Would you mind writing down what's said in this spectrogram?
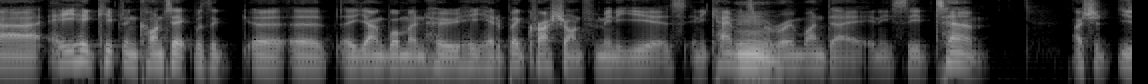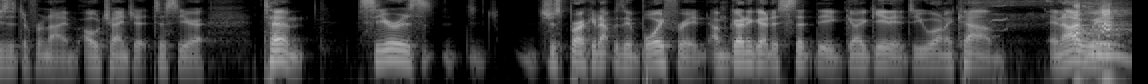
uh, he had kept in contact with a, a, a, a young woman who he had a big crush on for many years. And he came into my room one day and he said, "Tim, I should use a different name. I'll change it to Sarah. Tim, Sarah's just broken up with her boyfriend. I'm going to go to Sydney, go get her. Do you want to come?" And I went.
